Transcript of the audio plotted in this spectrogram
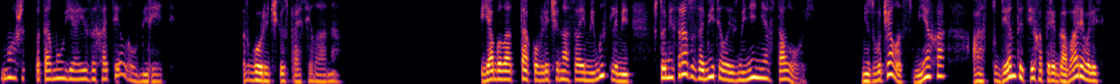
Может, потому я и захотела умереть? С горечью спросила она. Я была так увлечена своими мыслями, что не сразу заметила изменения в столовой. Не звучало смеха, а студенты тихо переговаривались,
